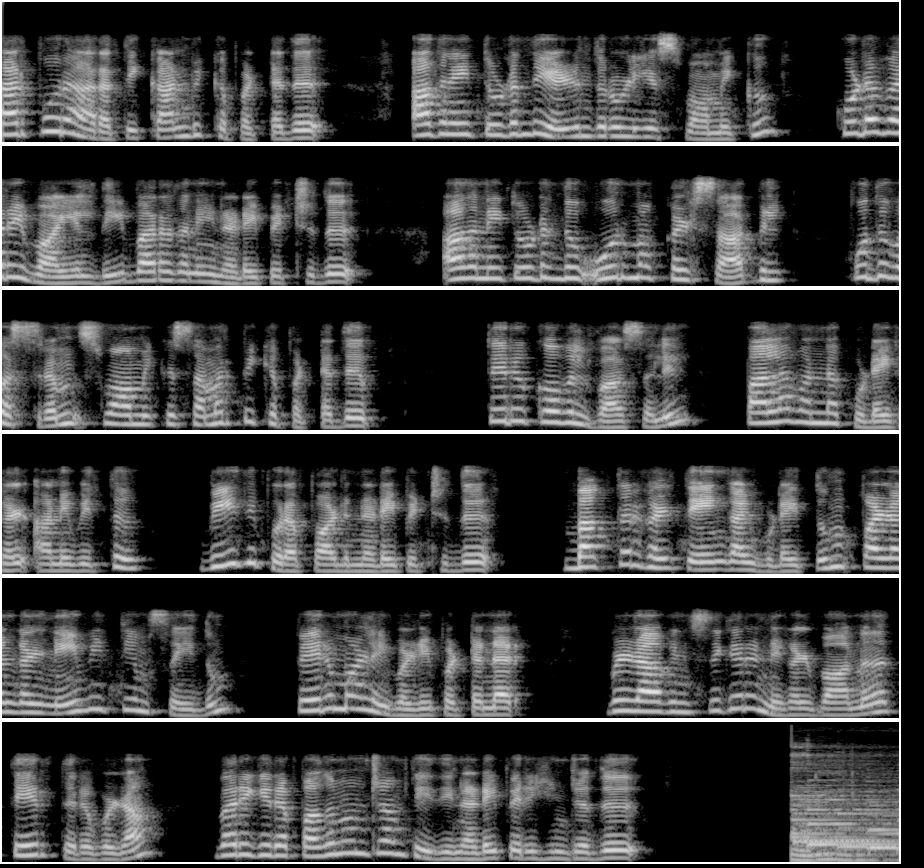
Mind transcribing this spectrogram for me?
கற்பூர அரத்தி காண்பிக்கப்பட்டது. அதனைத் தொடர்ந்து எழுந்தருளிய சுவாமிக்கு குடவரை வாயில் தீபாராதனை நடைபெற்றது. அதனைத் தொடர்ந்து ஊர் மக்கள் சார்பில் புதுவஸ்திரம் சுவாமிக்கு சமர்ப்பிக்கப்பட்டது. திருக்கோவில் வாசலில் பல வண்ண குடைகள் அணிவித்து வீதி புறப்பாடு நடைபெற்றது. பக்தர்கள் தேங்காய் உடைத்தும் பழங்கள் நெய்வேத்தியம் செய்தும் பெருமாளை வழிபட்டனர். விழாவின் சிகர நிகழ்வான தேர் திருவிழா வருகிற பதினொன்றாம் தேதி நடைபெறுகின்றது. 嗯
